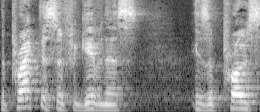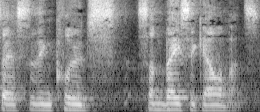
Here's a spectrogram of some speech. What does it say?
The practice of forgiveness is a process that includes some basic elements.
